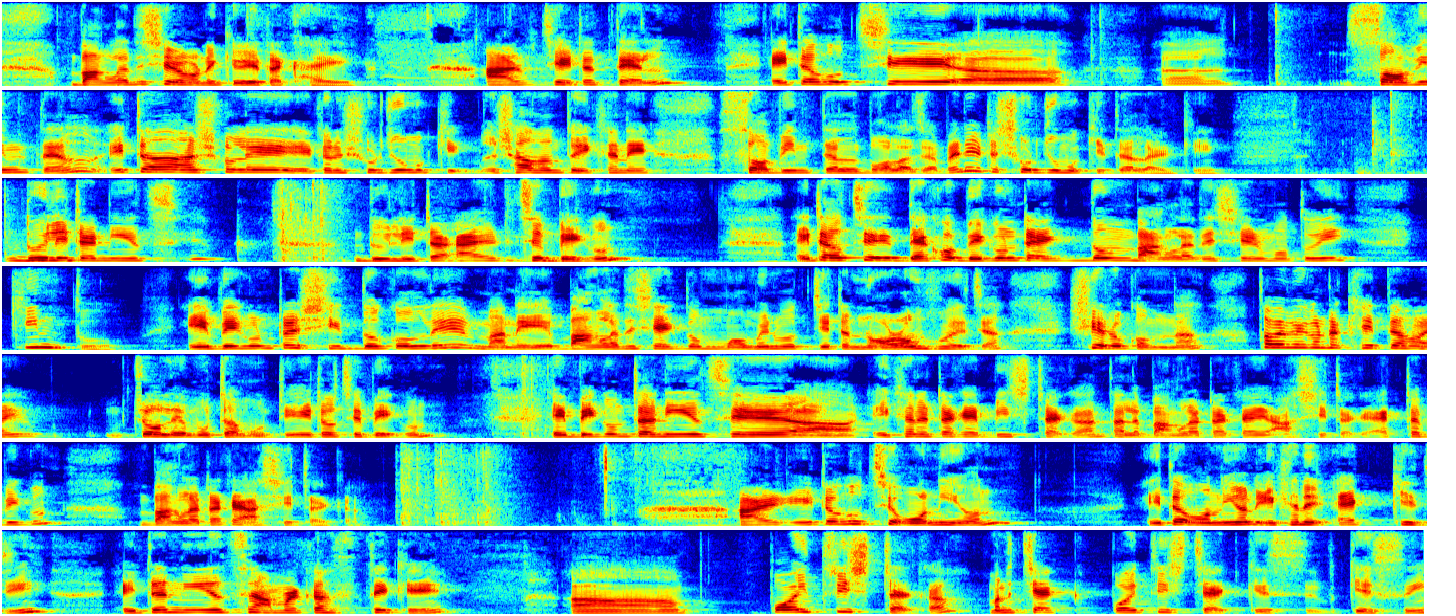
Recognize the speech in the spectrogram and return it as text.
বাংলাদেশের অনেকেও এটা খায়। আর হচ্ছে এটা তেল। এটা হচ্ছে সবিন তেল। এটা আসলে এখানে সূর্যমুখী, সাধারণত এখানে সবিন তেল বলা যাবে না, এটা সূর্যমুখী তেল আর কি। দুই লিটার নিয়েছি, দুই লিটার। আর হচ্ছে বেগুন। এটা হচ্ছে, দেখো, বেগুনটা একদম বাংলাদেশের মতোই কিন্তু এই বেগুনটা সিদ্ধ করলে মানে বাংলাদেশে একদম মমের মতো যেটা নরম হয়ে যা সেরকম না। তবে বেগুনটা খেতে হয়, চলে মোটামুটি। এটা হচ্ছে বেগুন। এই বেগুনটা নিয়েছে এখানে টাকায় বিশ টাকা, তাহলে বাংলা টাকায় আশি টাকা। একটা বেগুন, বাংলা টাকায় আশি টাকা। আর এটা হচ্ছে অনিয়ন। এটা অনিয়ন, এখানে এক কেজি। এটা নিয়েছে আমার কাছ থেকে পঁয়ত্রিশ টাকা মানে চেক পঁয়ত্রিশ চেক কেসি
